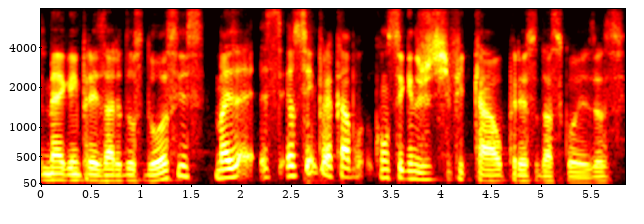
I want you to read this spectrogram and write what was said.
mega empresário dos doces, mas é, eu sempre acabo conseguindo justificar o preço das coisas.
